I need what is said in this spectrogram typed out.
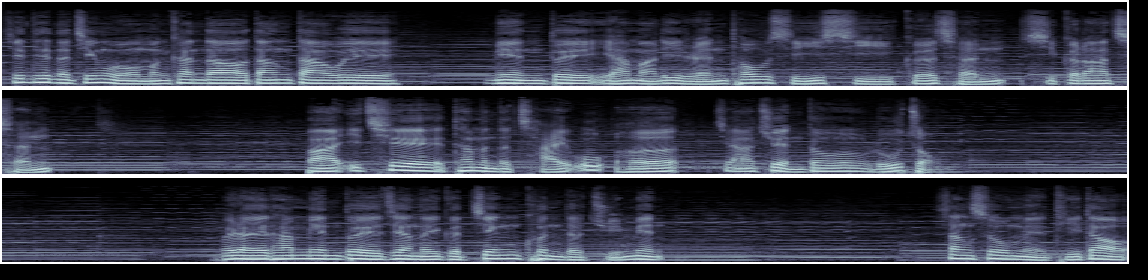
今天的经文，我们看到，当大卫面对亚玛利人偷袭喜格城、喜格拉城，把一切他们的财物和家眷都掳走，回来他面对这样的一个艰困的局面。上次我们也提到，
